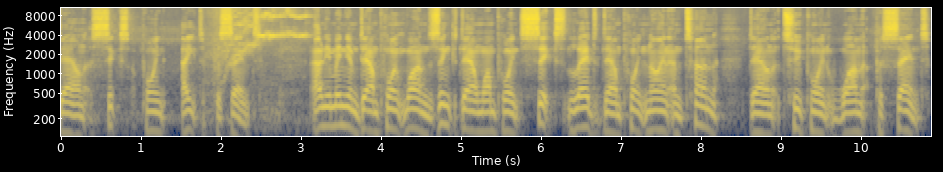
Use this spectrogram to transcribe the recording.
down 6.8%, aluminium down 0.1, zinc down 1.6, lead down 0.9 and tin down 2.1%.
